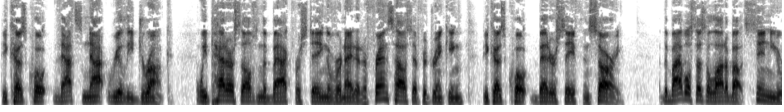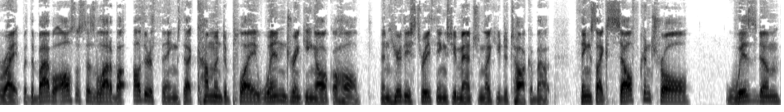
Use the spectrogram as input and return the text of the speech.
because, quote, that's not really drunk. We pat ourselves on the back for staying overnight at a friend's house after drinking because, quote, better safe than sorry. The Bible says a lot about sin, you write, but the Bible also says a lot about other things that come into play when drinking alcohol. And here are these three things you mentioned, like you to talk about things like self control, wisdom,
